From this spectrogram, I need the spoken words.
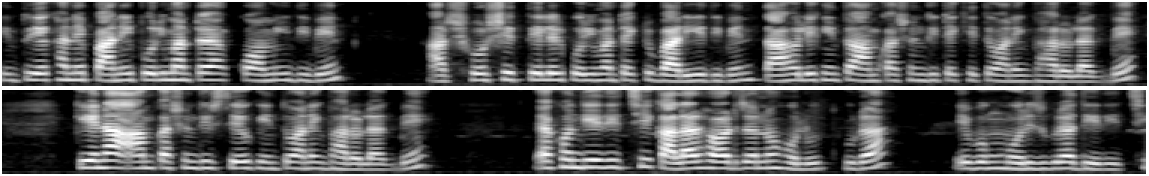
কিন্তু এখানে পানির পরিমাণটা কমই দিবেন। আর সর্ষের তেলের পরিমাণটা একটু বাড়িয়ে দিবেন, তাহলে কিন্তু আম কাসুন্দিটা খেতে অনেক ভালো লাগবে। কেনা আম কাসুন্দির সেও কিন্তু অনেক ভালো লাগবে। এখন দিয়ে দিচ্ছি কালার হওয়ার জন্য হলুদ গুঁড়া এবং মরিচ গুঁড়া দিয়ে দিচ্ছি।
